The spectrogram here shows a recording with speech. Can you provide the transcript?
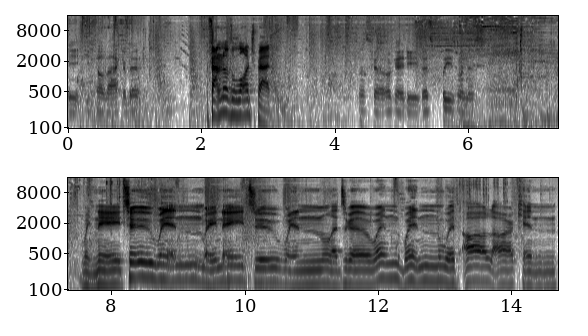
He, he fell back a bit. I found another launch pad. Let's go. Okay, dude. Let's please win this. We need to win. We need to win. Let's go and win with all our kin.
